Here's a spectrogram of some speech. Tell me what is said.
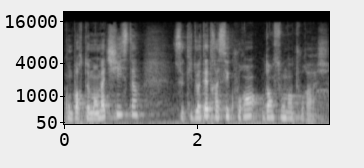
comportements machistes, ce qui doit être assez courant dans son entourage.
